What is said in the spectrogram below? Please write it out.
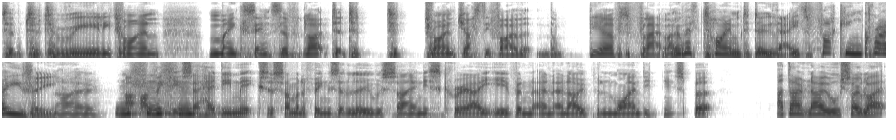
to to to really try and make sense of like to to, to try and justify that the the Earth's flat? Like, who has time to do that? It's fucking crazy. No, I, I think it's a heady mix of some of the things that Lou was saying. It's creative and, and, and open mindedness, but I don't know. Also, like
